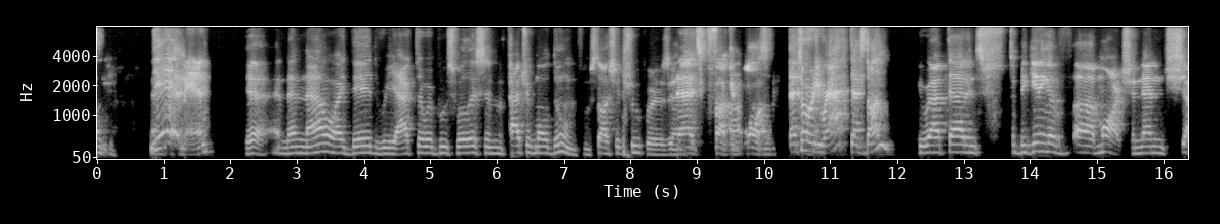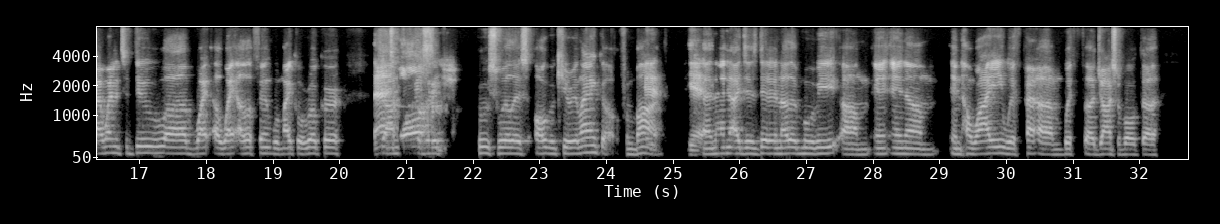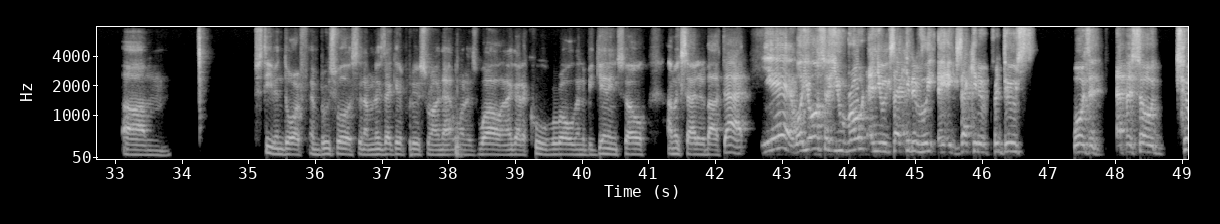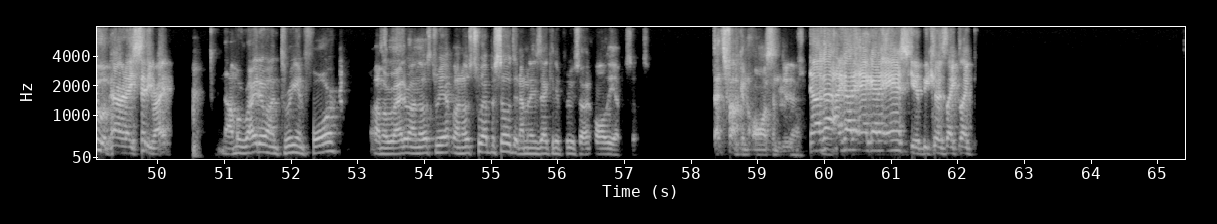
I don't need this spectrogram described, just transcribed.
Yeah, man. Yeah, and then now I did Reactor with Bruce Willis and Patrick Muldoon from Starship Troopers. And that's fucking uh, awesome. That's already wrapped. That's done. We wrapped that in the beginning of uh, March, and then I went in to do uh, White, a White Elephant with Michael Rooker. That's John awesome. Bruce Willis, Olga Kurylenko from Bond. Yeah. And then I just did another movie um, in, in um, in Hawaii with um, with uh, John Travolta, um, Stephen Dorff, and Bruce Willis, and I'm an executive producer on that one as well. And I got a cool role in the beginning, so I'm excited about that. Yeah, well, you also you wrote and you executively executive produced. What was it? Episode two of Paradise City, right? I'm a writer on three and four. I'm a writer on those three on those two episodes, and I'm an executive producer on all the episodes. That's fucking awesome, dude. Yeah. Now I got I gotta I gotta ask you because like like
